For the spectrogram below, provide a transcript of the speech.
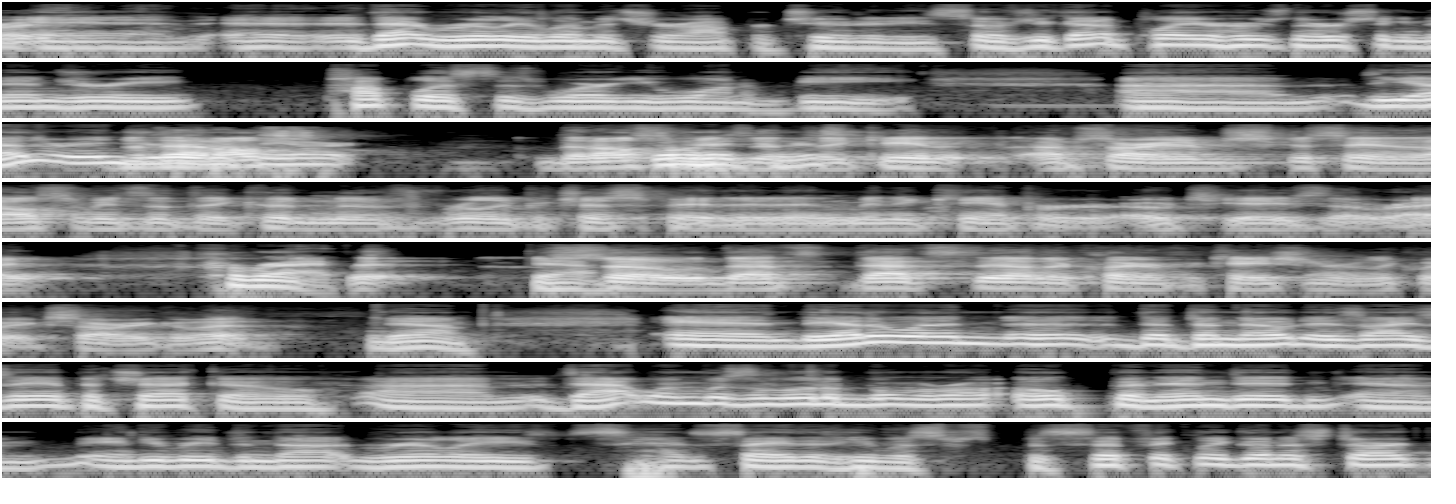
Right. And uh, that really limits your opportunities. So if you've got a player who's nursing an injury, pup list is where you want to be. Um, the other injury that, that also, are, that also means ahead, that Chris. they can't. I'm sorry, I'm just gonna say that also means that they couldn't have really participated in mini camp or OTAs, though, right? Correct. That, yeah. So that's that's the other clarification, really quick. Sorry, go ahead. Yeah, and the other one uh, the, the note is Isaiah Pacheco. Um, that one was a little bit more open ended. and Andy Reid did not really say that he was specifically going to start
